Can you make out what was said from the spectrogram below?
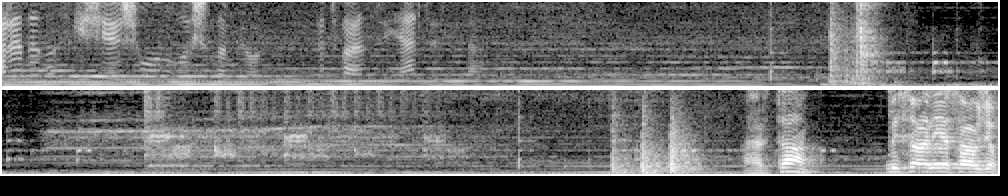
Aradığınız kişiye şu an ulaşılamıyor. Lütfen sinyal sesinden sonra. Ertan. Bir saniye savcım.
